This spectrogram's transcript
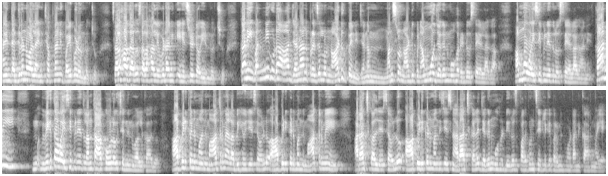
ఆయన దగ్గర ఉన్న వాళ్ళు ఆయన చెప్పడానికి భయపడి ఉండొచ్చు. సలహాదారు సలహాలు ఇవ్వడానికి హెసిటేట్ అయ్యి ఉండొచ్చు. కానీ ఇవన్నీ కూడా జనాలు ప్రజల్లో నాటుకుపోయినాయి. జనం మనసులో నాటుకుపోయినాయి. అమ్మో జగన్మోహన్ రెడ్డి వస్తే ఎలాగా? అమ్మో వైసీపీ నేతలు వస్తే ఎలాగానే కానీ మిగతా వైసీపీ నేతలు అంతా ఆ కోవలోకి చెందిన వాళ్ళు కాదు. ఆ పిడికడి మంది మాత్రమే అలా బిహేవ్ చేసేవాళ్ళు. ఆ పిడికడి మంది మాత్రమే అరాచకాలు చేసేవాళ్ళు. ఆ పిడికడి మంది చేసిన అరాచకాలే జగన్మోహన్ రెడ్డి ఈరోజు పదకొండు సీట్లకే పరిమితం అవడానికి కారణమయ్యాయి.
